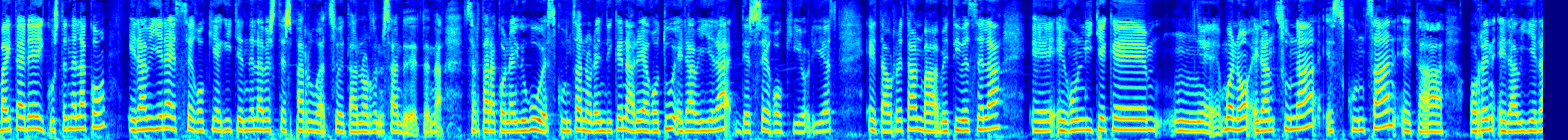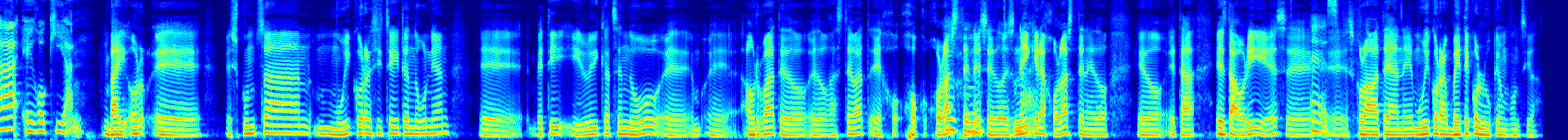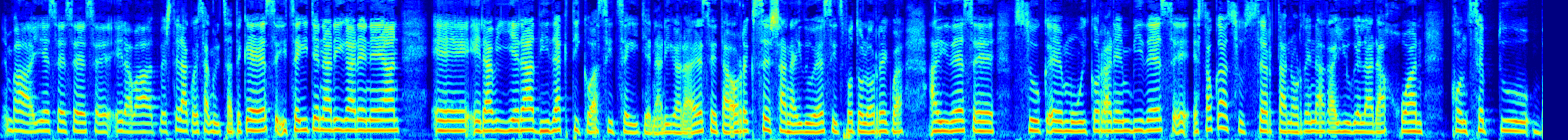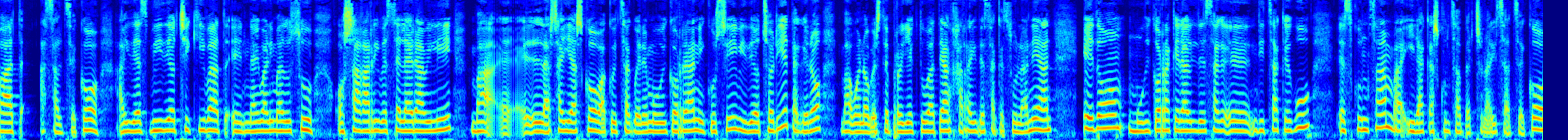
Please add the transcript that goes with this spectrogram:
baita ere ikusten delako, erabilera ez egokia egiten dela beste esparru batzuetan orduan esan deten da. Zertarako nahi dugu hezkuntzan oraindiken areagotu erabilera desegoki hori, ez? Eta horretan, ba, beti bezala, e, egon liteke, mm, e, bueno, erantzuna hezkuntzan eta horren erabilera egokian. Bai, hor, e, hezkuntzan mugikorrez hitz egiten dugunean, e, beti irudikatzen dugu e, e, aur bat edo, edo gazte bat e, jo, jo, jolasten, ez? Edo esneikera bai. jolasten edo, edo eta ez da hori, ez? E, e, eskola batean e, mugikorrak beteko luken funtzioa. Bai, ez, ez, ez, era bat bestelako izango litzateke, ez? Hitz egiten ari garenean e, erabilera didaktikoa hitz egiten ari gara, ez? Eta horrek zesan nahi du, ez? Hitz horrek, ba, adidez, e, zuk e, mugikorraren bidez, e, ez daukazu zertan ordena gaiu gelara joan kontzeptu bat azaltzeko. Haidez bideo txiki bat e, nahi bali baduzu osagarri bezala erabili, ba, e, lasai asko bakoitzak bere mugikorrean ikusi bideo txori eta gero, ba, bueno, beste proiektu batean jarrai dezakezu lanean, edo mugikorrak erabil eh, ditzakegu hezkuntzan ba, irakaskuntza pertsonalizatzeko,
